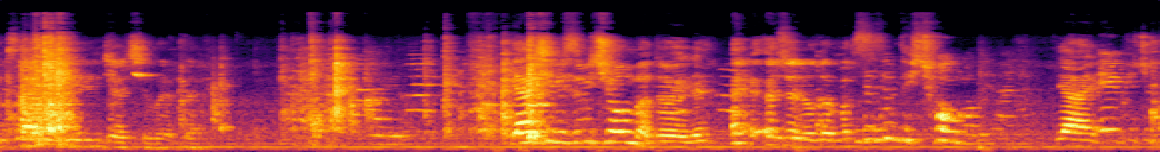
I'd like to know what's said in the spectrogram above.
Misafir gelince açılırdı. aynen. Gerçi bizim hiç olmadı öyle. Özel odamız. Bizim de hiç olmadı yani. Yani Ev küçük için.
